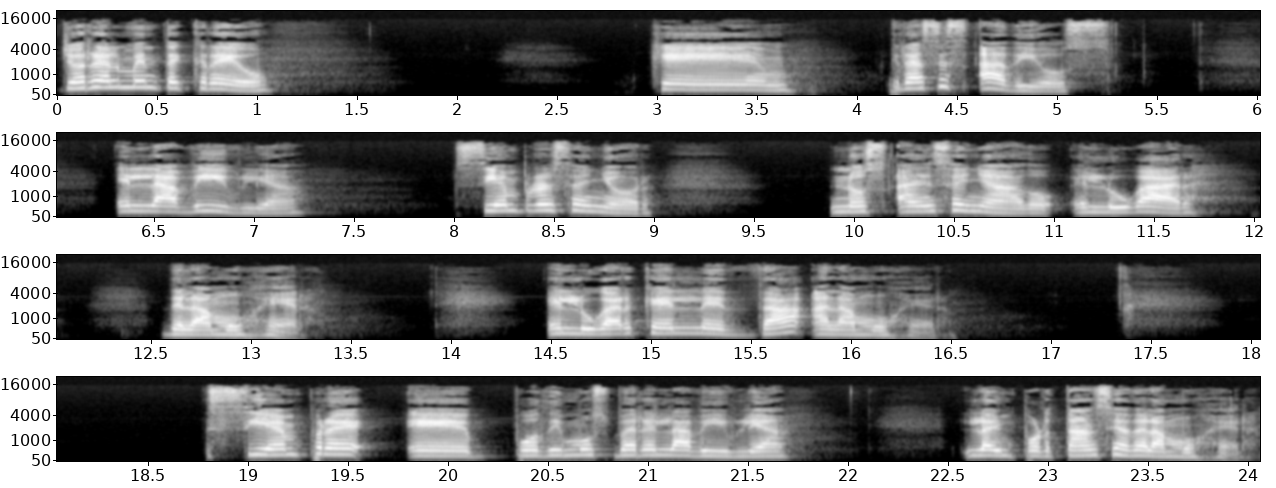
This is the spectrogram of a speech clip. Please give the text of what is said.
Yo realmente creo que gracias a Dios, en la Biblia, siempre el Señor nos ha enseñado el lugar de la mujer, el lugar que Él le da a la mujer. Siempre eh, pudimos ver en la Biblia la importancia de la mujer.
